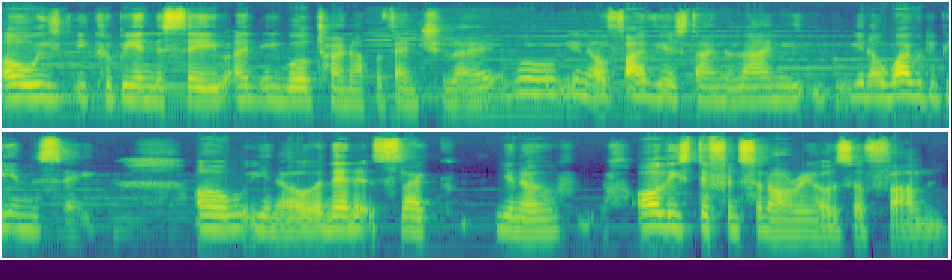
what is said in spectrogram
oh he, he could be in the sea and he will turn up eventually. Well you know five years down the line he, you know why would he be in the sea oh you know and then it's like you know all these different scenarios of um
